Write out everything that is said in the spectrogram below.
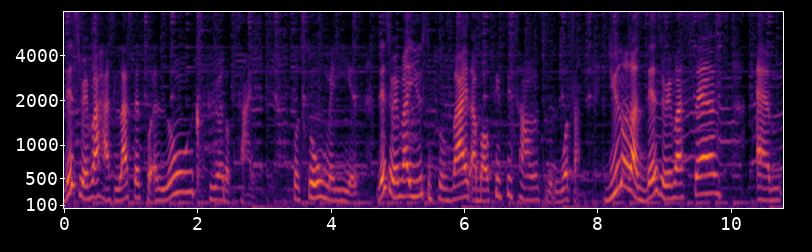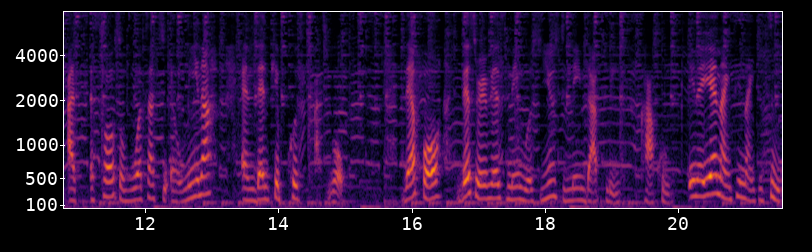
This river has lasted for a long period of time, for so many years. This river used to provide about 50 towns with water. Do you know that this river served um, as a source of water to Elmina and then Cape Coast as well? Therefore, this river's name was used to name that place Kakum. In the year 1992,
